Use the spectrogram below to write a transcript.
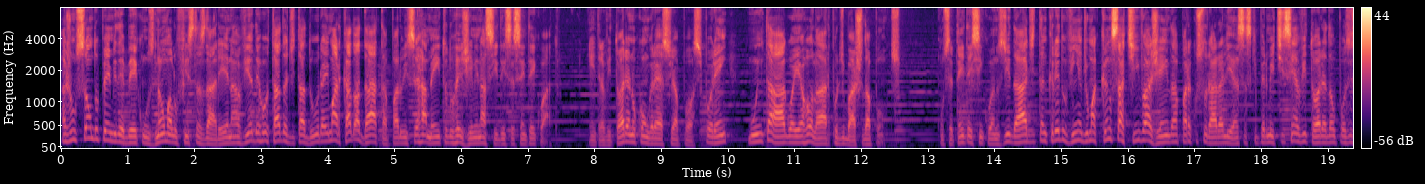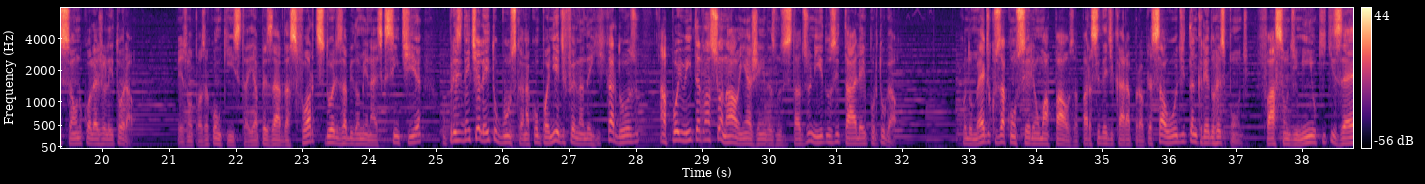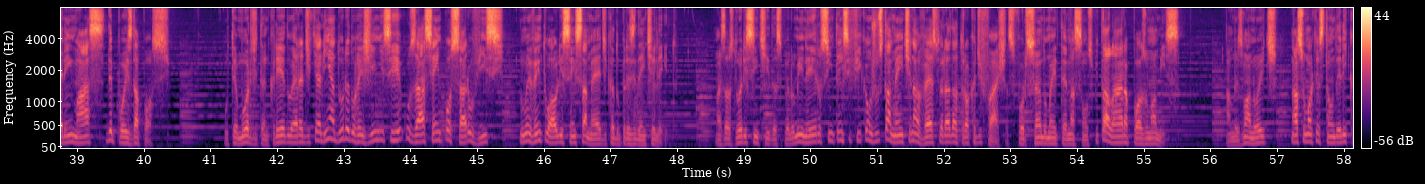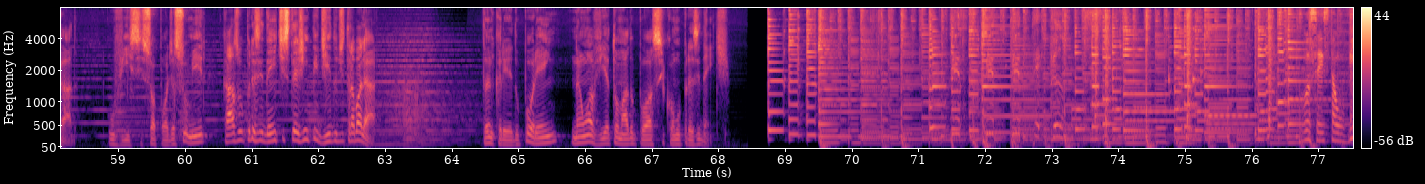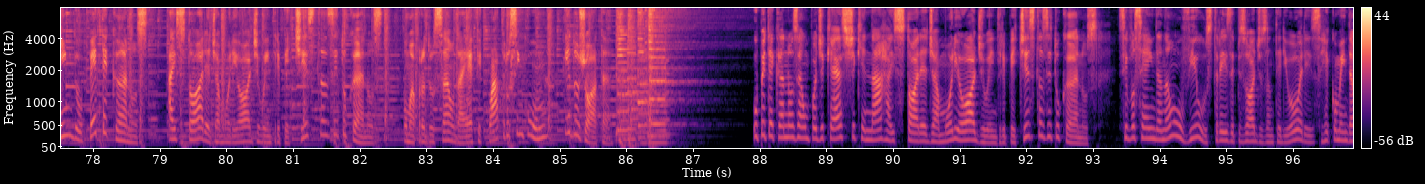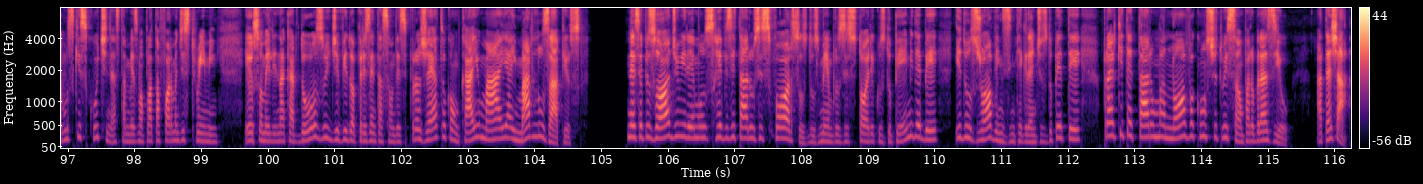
A junção do PMDB com os não malufistas da Arena havia derrotado a ditadura e marcado a data para o encerramento do regime nascido em 64. Entre a vitória no Congresso e a posse, porém, muita água ia rolar por debaixo da ponte. Com 75 anos de idade, Tancredo vinha de uma cansativa agenda para costurar alianças que permitissem a vitória da oposição no colégio eleitoral. Mesmo após a conquista e apesar das fortes dores abdominais que sentia, o presidente eleito busca, na companhia de Fernando Henrique Cardoso, apoio internacional em agendas nos Estados Unidos, Itália e Portugal. Quando médicos aconselham uma pausa para se dedicar à própria saúde, Tancredo responde: Façam de mim o que quiserem, mas depois da posse. O temor de Tancredo era de que a linha dura do regime se recusasse a empossar o vice numa eventual licença médica do presidente eleito mas as dores sentidas pelo mineiro se intensificam justamente na véspera da troca de faixas, forçando uma internação hospitalar após uma missa. Na mesma noite, nasce uma questão delicada. O vice só pode assumir caso o presidente esteja impedido de trabalhar. Tancredo, porém, não havia tomado posse como presidente. Você está ouvindo Petecanos, a história de amor e ódio entre petistas e tucanos. Uma produção da F451 e do Jota. O Petecanos é um podcast que narra a história de amor e ódio entre petistas e tucanos. Se você ainda não ouviu os três episódios anteriores, recomendamos que escute nesta mesma plataforma de streaming. Eu sou Melina Cardoso e divido a apresentação desse projeto com Caio Maia e Marlos Ápios. Nesse episódio, iremos revisitar os esforços dos membros históricos do PMDB e dos jovens integrantes do PT para arquitetar uma nova Constituição para o Brasil. Até já!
